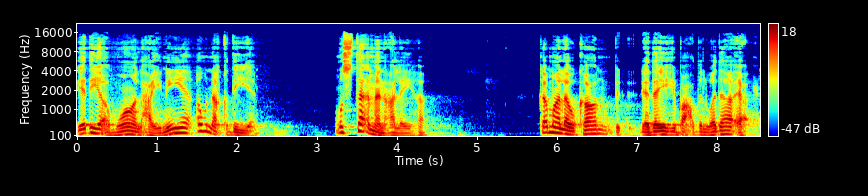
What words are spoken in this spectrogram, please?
بيده أموال عينية أو نقدية مستأمن عليها كما لو كان لديه بعض الودائع.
